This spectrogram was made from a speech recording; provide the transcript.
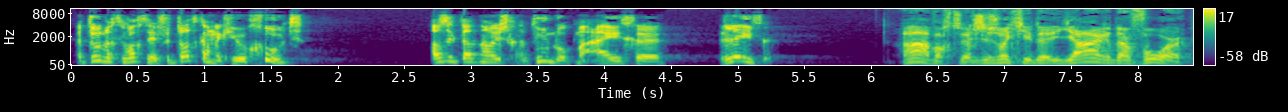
En toen dacht ik, wacht even, dat kan ik heel goed. als ik dat nou eens ga doen op mijn eigen leven. Ah, wacht even. Dus wat je de jaren daarvoor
